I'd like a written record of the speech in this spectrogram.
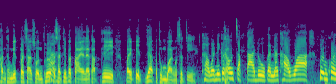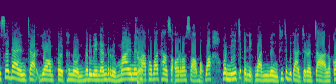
พันธมิตรประชาชนเพื่อค่ะประชาธิปไตยนะครับที่ไปปิดแยกปทุมวันกุศจี ค่ะ วันนี้ก็ครับต้องจับตาดูกันนะคะ ว่ากลุ่มคนเสื้อแดงจะยอมเปิดถนนบริเวณนั้นหรือไม่นะครัคะ บ เพราะว่าทางสอรสบอกว่าวันนี้จะเป็นอีกวันหนึ่งที่จะมีการเจรจา แล้วก็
